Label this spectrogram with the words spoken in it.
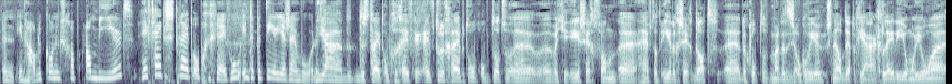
een inhoudelijk koningschap ambieert. Heeft hij de strijd opgegeven? Hoe interpreteer je zijn woorden? Ja, de, de strijd opgegeven. Kijk, even teruggrijpend op, op dat, uh, wat je eerst zegt van... Uh, hij heeft dat eerder gezegd dat. dat klopt, maar dat is ook alweer snel 30 jaar geleden. Jonge jongen.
